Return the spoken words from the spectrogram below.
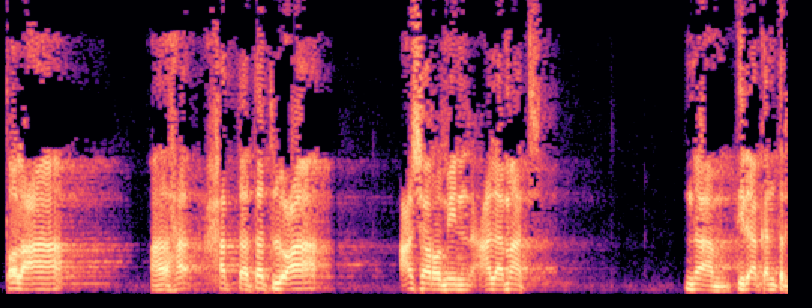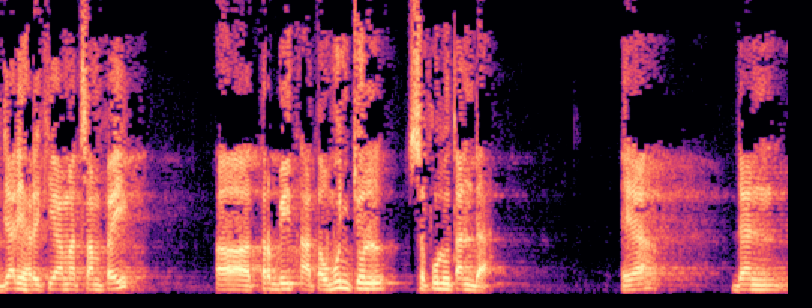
tala'a hatta tatlu'a asyara min alamat. Naam, tidak akan terjadi hari kiamat sampai uh, terbit atau muncul sepuluh tanda. Ya. Dan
